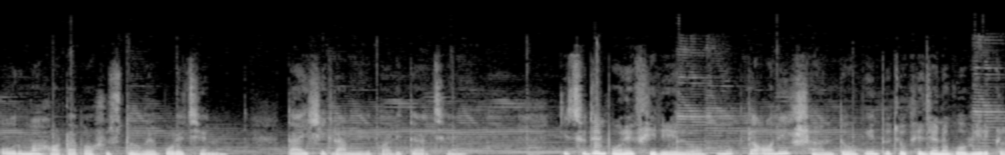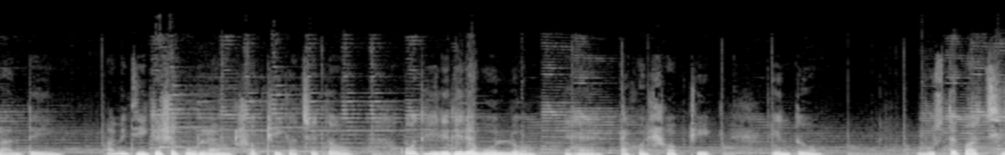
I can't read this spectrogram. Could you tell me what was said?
ওর মা হঠাৎ অসুস্থ হয়ে পড়েছেন, তাই সে গ্রামের বাড়িতে আছে। কিছুদিন পরে ফিরে এলো। মুখটা অনেক শান্ত, কিন্তু চোখে যেন গভীর ক্লান্তি। আমি জিজ্ঞাসা করলাম, সব ঠিক আছে তো? ও ধীরে ধীরে বলল হ্যাঁ এখন সব ঠিক। কিন্তু বুঝতে পারছি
